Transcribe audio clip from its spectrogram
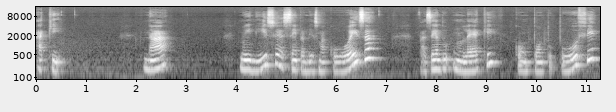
Aqui, na, no início é sempre a mesma coisa, fazendo um leque com um ponto puff.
